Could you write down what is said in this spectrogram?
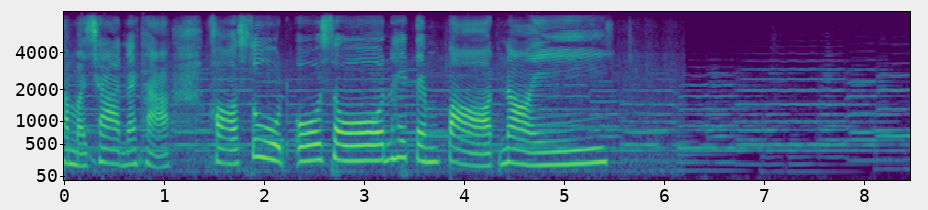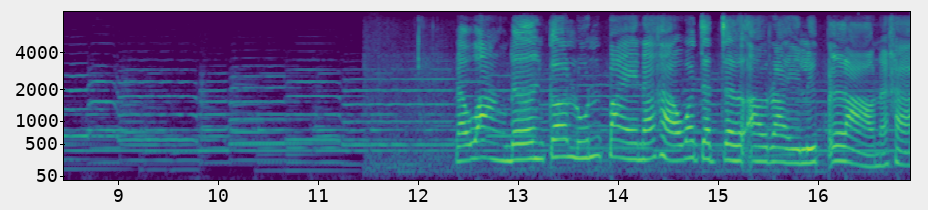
ธรรมชาตินะคะ ขอสูดโอโซนให้เต็มปอดหน่อย ระหว่างเดินก็ลุ้นไปนะคะ ว่าจะเจออะไรหรือเปล่านะคะ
